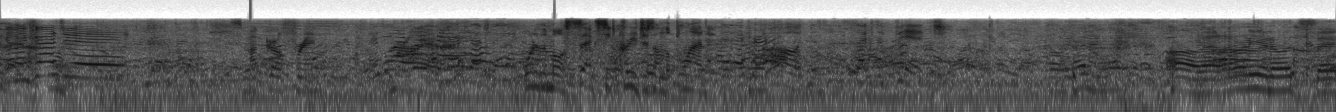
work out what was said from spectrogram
Gonna graduate. This is my girlfriend, Mariah. One of the most sexy creatures on the planet. Oh, this is a sexy bitch. Oh man, I don't even know what to say.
